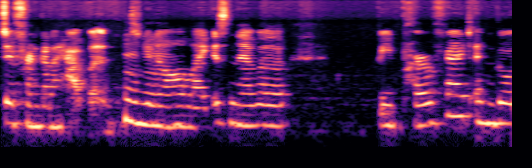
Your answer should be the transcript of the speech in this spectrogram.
different gonna happen. You Mhm. know, like it's never be perfect and go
